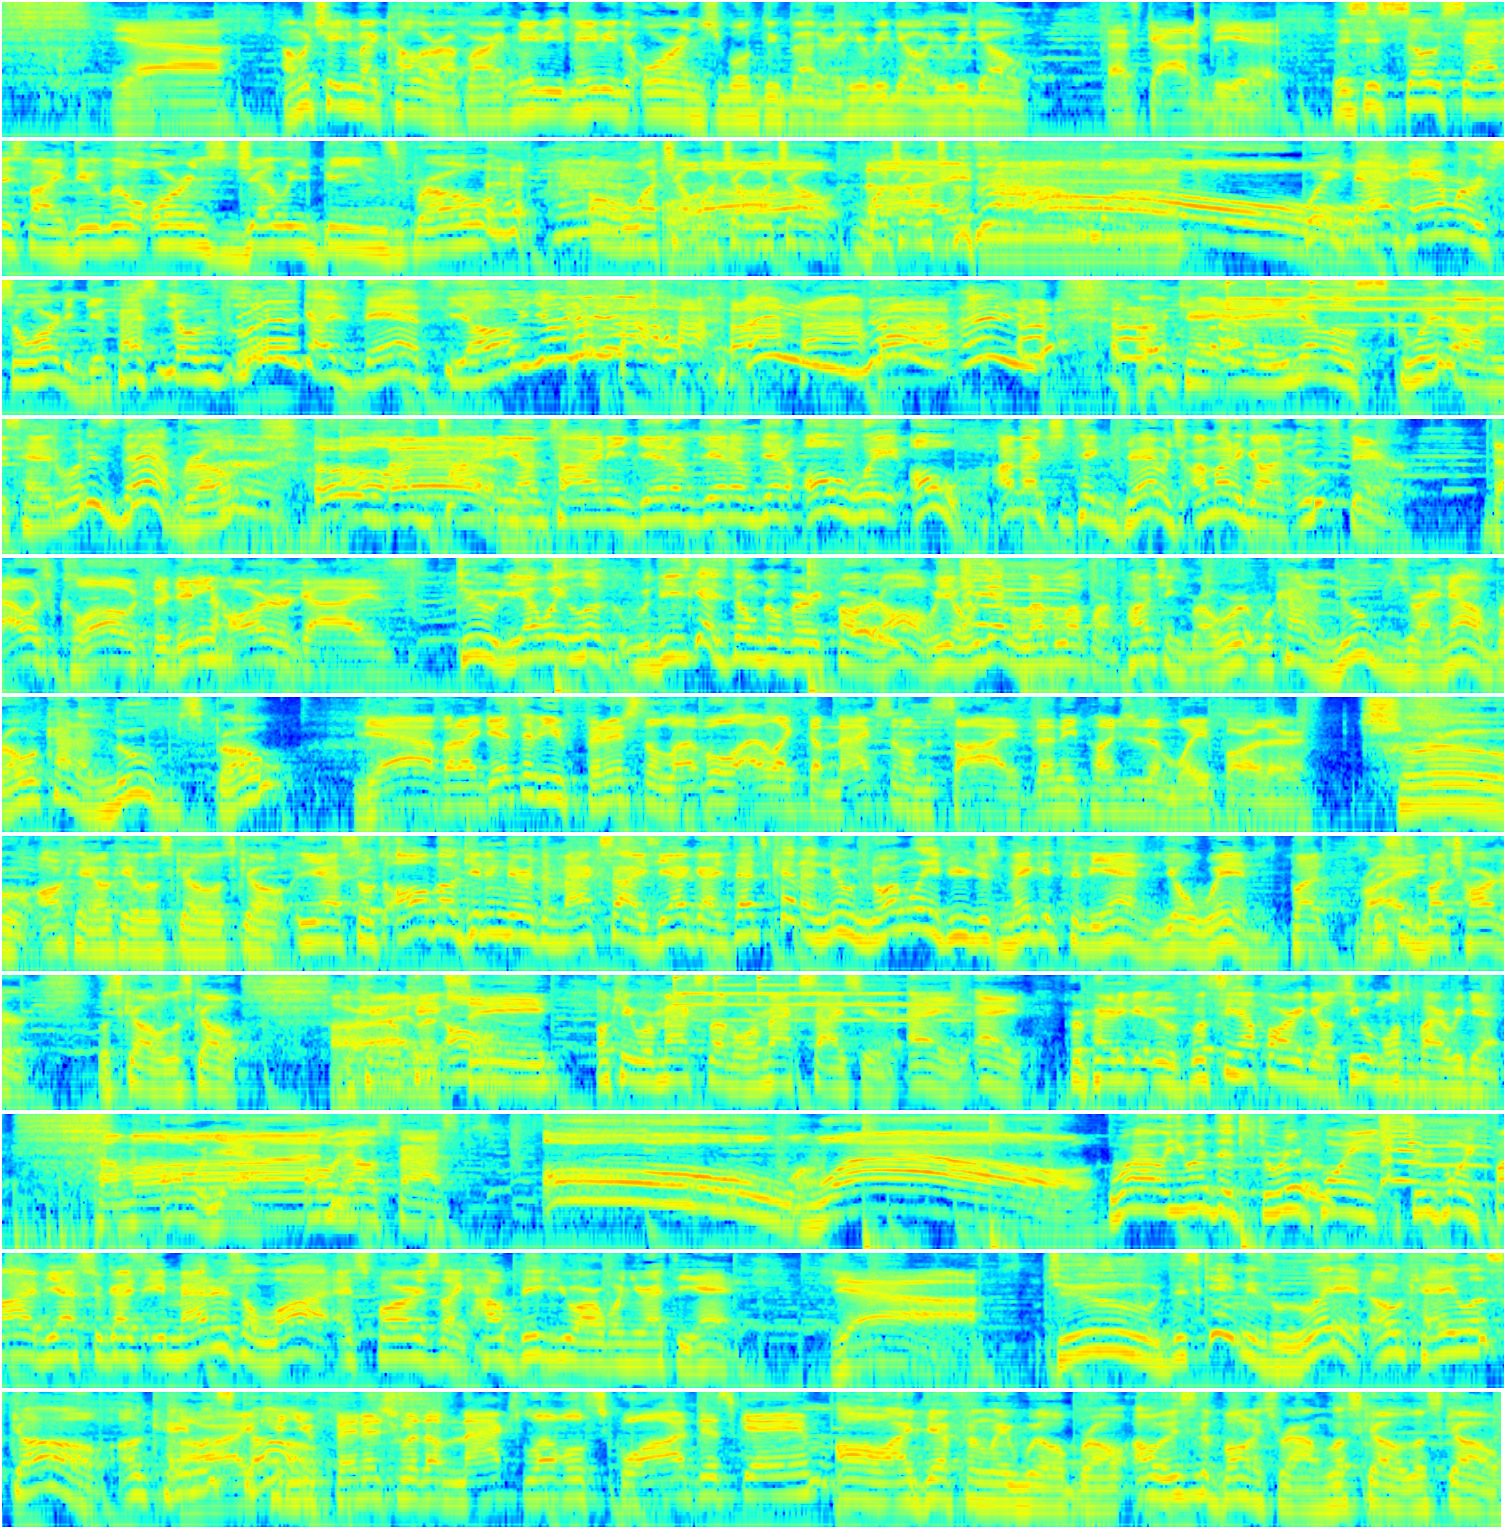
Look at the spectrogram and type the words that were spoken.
yeah, I'm gonna change my color up, all right? Maybe maybe the orange will do better. Here we go, here we go. That's gotta be it. This is so satisfying, dude. Little orange jelly beans, bro. Oh, watch out, watch out, watch out. Whoa, Watch out, watch out. No! Whoa! Wait, that hammer is so hard to get past. Yo, this, look at this guy's dance, yo. Yo, yo, yo. hey, yo, hey. Okay, hey, he got a little squid on his head. What is that, bro? Oh, oh I'm tiny, I'm tiny. Get him, get him, get him. Oh, wait, oh, I'm actually taking damage. I might have gotten oof there. That was close. They're getting harder, guys. Dude, yeah, wait, look, these guys don't go very far at all. Yo, we gotta level up our punching, bro. We're, we're kind of noobs right now, bro. We're kind of noobs, bro. Yeah, but I guess if you finish the level at like the maximum size, then he punches them way farther. True. Okay, okay, let's go, let's go. Yeah, so it's all about getting there at the max size. Yeah, guys, that's kind of new. Normally, if you just make it to the end, you'll win. But this is much harder. Let's go, let's go. All okay, right, okay. let's oh, see. Okay, we're max level. We're max size here. Hey, hey, prepare to get oof. Let's see how far he goes. See what multiplier we get. Come on. Oh, yeah. Oh, that was fast. Oh! Wow. Wow, you went to 3.3.5. Yeah, so guys, it matters a lot as far as like how big you are when you're at the end. Yeah. Dude, this game is lit. Okay, let's go. Okay, All let's right, go. can you finish with a max level squad this game? Oh, I definitely will, bro. Oh, this is the bonus round. Let's go. Let's go.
